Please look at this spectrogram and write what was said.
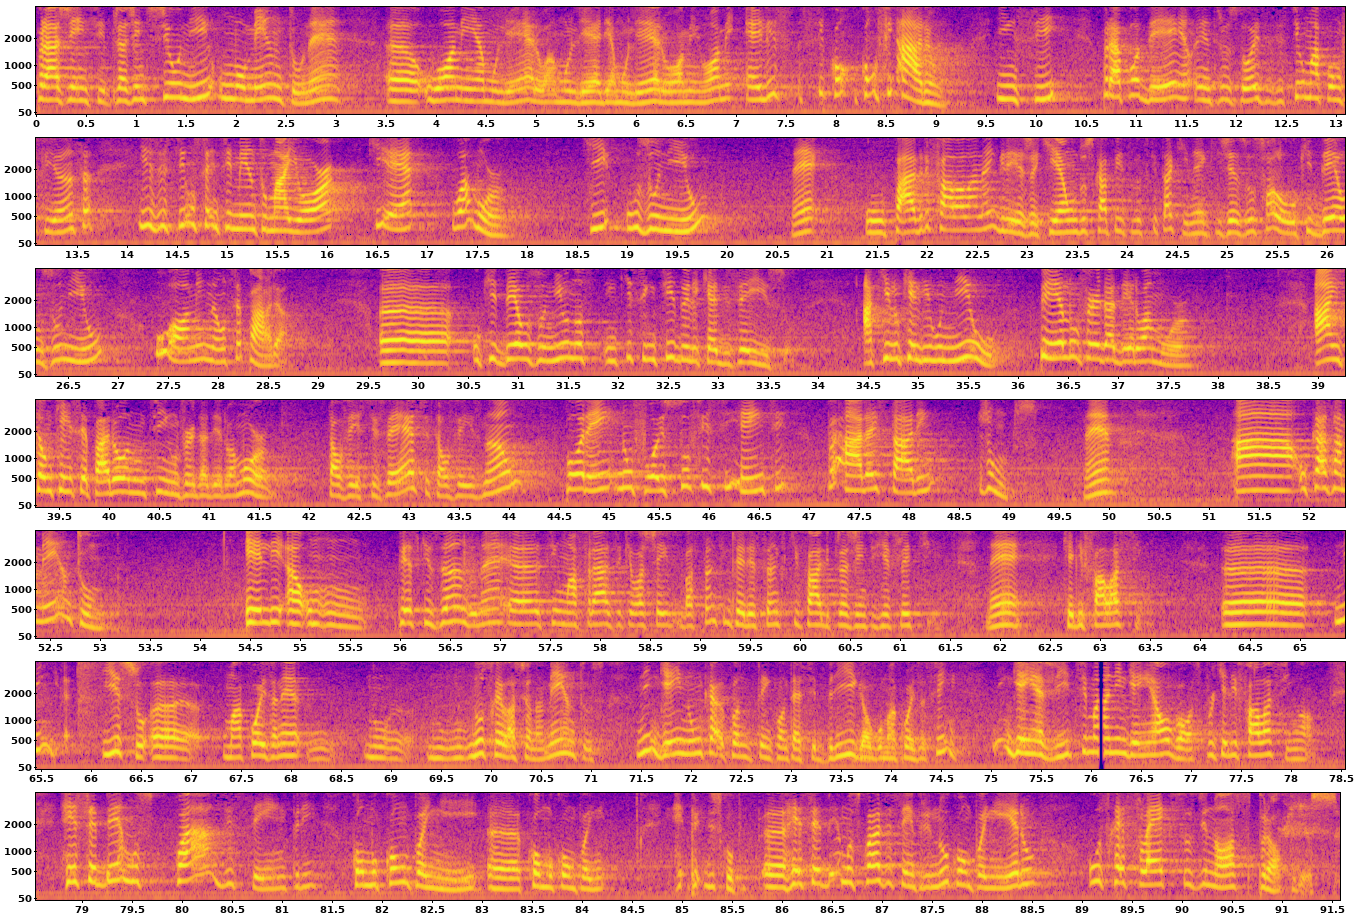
para a gente, a gente se unir um momento, né? Uh, o homem e a mulher, ou a mulher e a mulher, o homem e o homem, eles se confiaram em si para poder, entre os dois, existir uma confiança e existir um sentimento maior que é o amor, que os uniu, né? O padre fala lá na igreja, que é um dos capítulos que está aqui, né? Que Jesus falou: o que Deus uniu, o homem não separa. Uh, o que Deus uniu, nos, em que sentido ele quer dizer isso? Aquilo que ele uniu pelo verdadeiro amor. Ah, então quem separou não tinha um verdadeiro amor? Talvez tivesse, talvez não, porém não foi suficiente para estarem juntos, né? Ah, o casamento, ele, ah, um, um pesquisando, né, é, tinha uma frase que eu achei bastante interessante que vale para a gente refletir, né, que ele fala assim, uh, isso, uh, uma coisa, né, no, no, nos relacionamentos, ninguém nunca, quando tem, acontece briga, alguma coisa assim, ninguém é vítima, ninguém é algoz, porque ele fala assim, ó, recebemos quase sempre como companhia, uh, como companhia, desculpe, uh, recebemos quase sempre no companheiro os reflexos de nós próprios.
